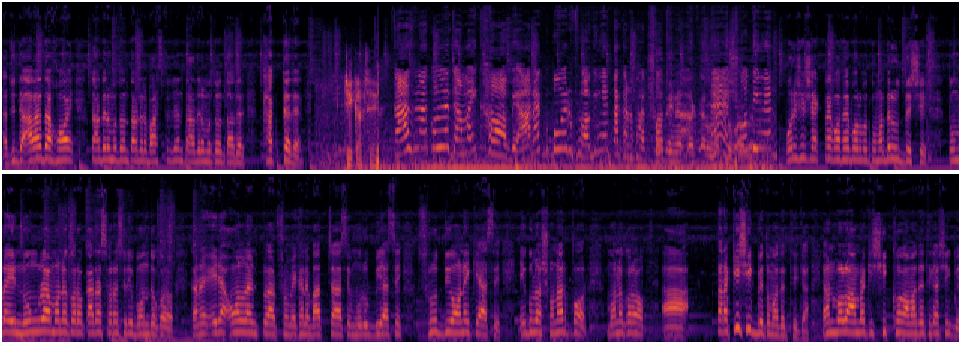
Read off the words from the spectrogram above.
আর যদি আলাদা হয় তাদের মতন তাদের বাঁচতে দেন তাদের মতন তাদের থাকতে দেন। কাজ না করলে জামাই খাওয়াবে। আর এক বউয়ের ভ্লগিং এর টাকার ভাগ পাবে না। হ্যাঁ সতীনের পরিশেষে একটা কথাই বলব তোমাদের উদ্দেশ্যে তোমরা এই নোংরা মনে করো কাদা সরাসরি বন্ধ করো। কারণ এটা অনলাইন প্ল্যাটফর্ম এখানে বাচ্চা আছে মুরব্বী আছে শ্রুদ্ধি অনেকে আছে। এগুলো শোনার পর মনে করো আহ, তারা কি শিখবে তোমাদের থেকে? এখন বলো আমরা কি শিক্ষক আমাদের থেকে শিখবে?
